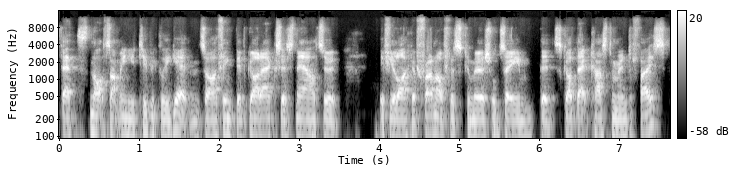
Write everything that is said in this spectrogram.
that's not something you typically get. And so I think they've got access now to if you like, a front office commercial team that's got that customer interface.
